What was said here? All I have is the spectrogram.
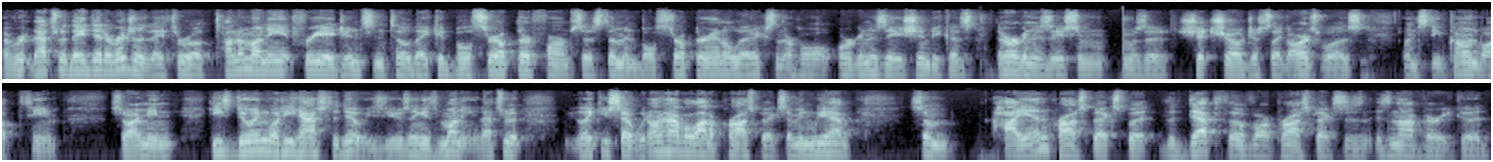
that's what they did originally. They threw a ton of money at free agents until they could bolster up their farm system and bolster up their analytics and their whole organization because their organization was a shit show just like ours was when Steve Cohen bought the team. So I mean, he's doing what he has to do. He's using his money. That's what, like you said, we don't have a lot of prospects. I mean, we have some high end prospects, but the depth of our prospects is, is not very good.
